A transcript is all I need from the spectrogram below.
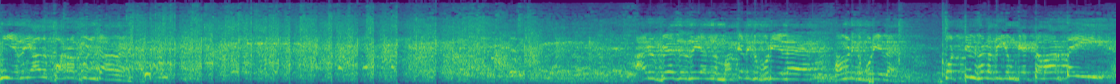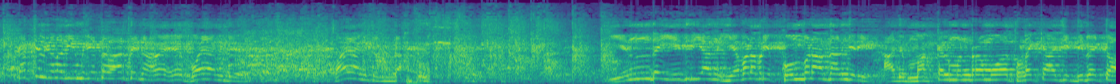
நீ எதையாவது பரப்புன்ட்டாங்க. அது பேசுறது அந்த மக்களுக்கு புரியல அவனுக்கு புரியல. தொட்டில்கள் அதிகம் கேட்ட வார்த்தை கட்டில்கள் அதிகம் கேட்ட வார்த்தை நான் போயாங்கிட்டு. போயாங்கிட்டு எந்த எதிரியா எவ்வளவு பெரிய கொம்பனா இருந்தாலும் சரி அது மக்கள் மன்றமோ தொலைக்காட்சி டிபேட்டோ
